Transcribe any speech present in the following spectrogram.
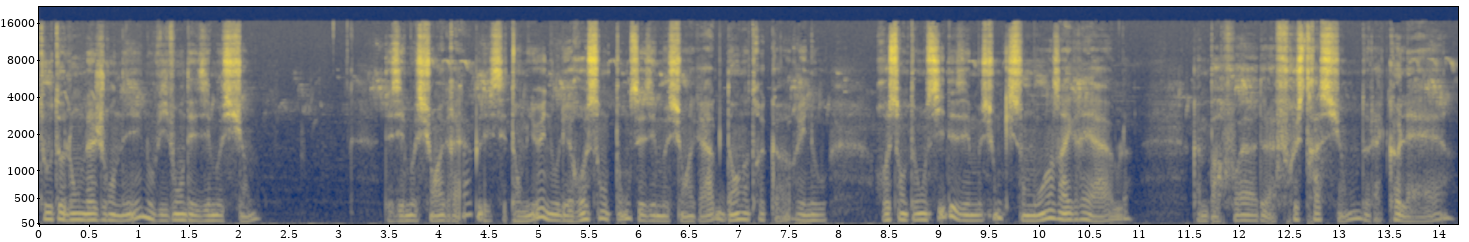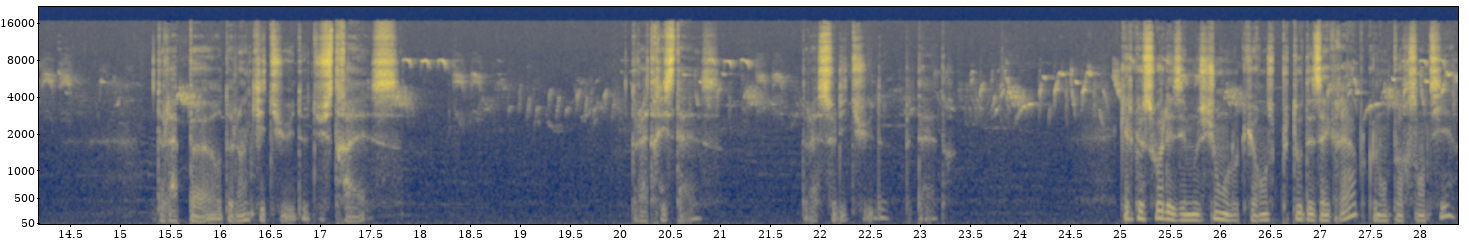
Tout au long de la journée, nous vivons des émotions, des émotions agréables, et c'est tant mieux, et nous les ressentons, ces émotions agréables, dans notre corps, et nous ressentons aussi des émotions qui sont moins agréables, comme parfois de la frustration, de la colère, de la peur, de l'inquiétude, du stress, de la tristesse, de la solitude peut-être. Quelles que soient les émotions, en l'occurrence plutôt désagréables que l'on peut ressentir,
